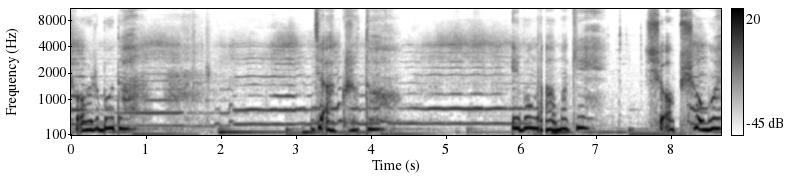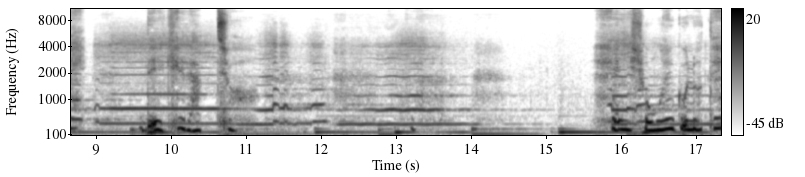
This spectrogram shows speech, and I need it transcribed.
সর্বদা জাগ্রত এবং আমাকে সব সময় দেখে রাখছো। এই সময়গুলোতে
